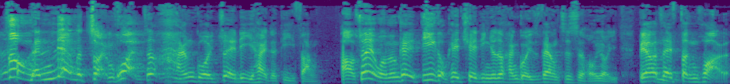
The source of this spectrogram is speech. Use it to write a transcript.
这种能量的转换，这韩国最厉害的地方。好，所以我们可以第一个可以确定，就是韩国也是非常支持侯友谊，不要再分化了。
